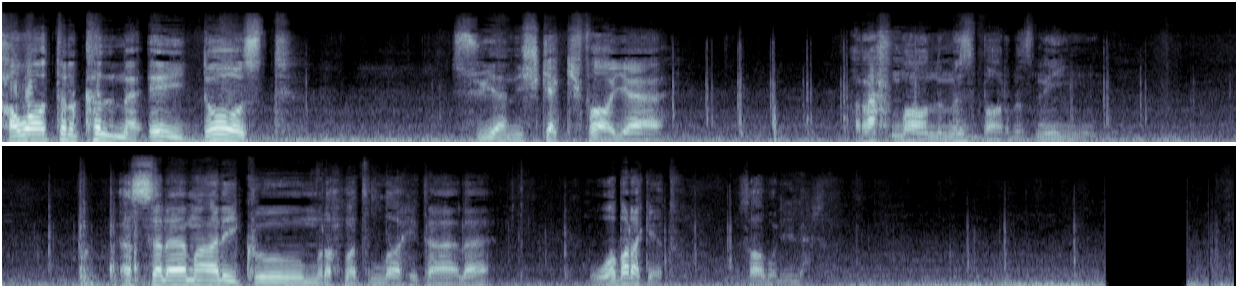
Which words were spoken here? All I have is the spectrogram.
xavotir qilma ey do'st. Suyanishga kifoya. Rahmonimiz bor bizning. Assalomu alaykum rahmatullohi taala va barakatuh. Sog' bo'linglar.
